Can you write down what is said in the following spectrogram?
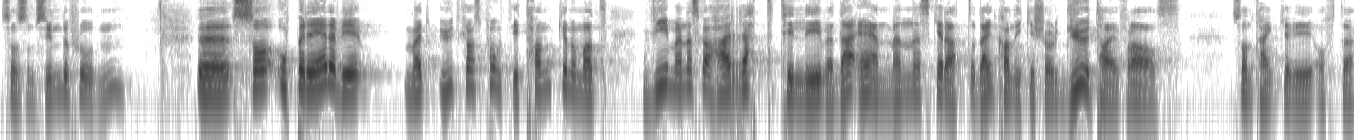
sånn som syndefloden, så opererer vi med et utgangspunkt i tanken om at vi mennesker har rett til livet. Det er en menneskerett, og den kan ikke sjøl Gud ta ifra oss. Sånn tenker vi ofte.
